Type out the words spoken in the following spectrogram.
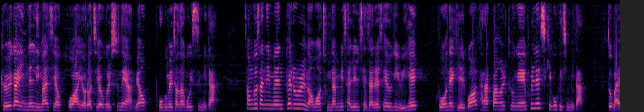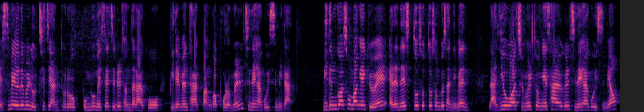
교회가 있는 리마 지역과 여러 지역을 순회하며 복음을 전하고 있습니다. 선교사님은 페루를 넘어 중남미 살릴 제자를 세우기 위해 구원의 길과 다락방을 통해 훈련시키고 계십니다. 또 말씀의 흐름을 놓치지 않도록 본부 메시지를 전달하고 비대면 다락방과 포럼을 진행하고 있습니다. 믿음과 소망의 교회 에르네스토 소토 선교사님은 라디오와 줌을 통해 사역을 진행하고 있으며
